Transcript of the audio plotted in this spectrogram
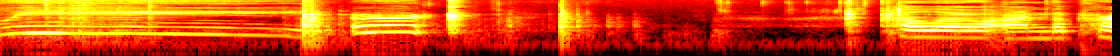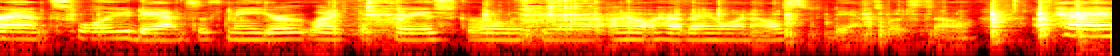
Wee! Erk! Hello, I'm the prince. Will you dance with me? You're like the prettiest girl here. I don't have anyone else to dance with, so. Okay.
